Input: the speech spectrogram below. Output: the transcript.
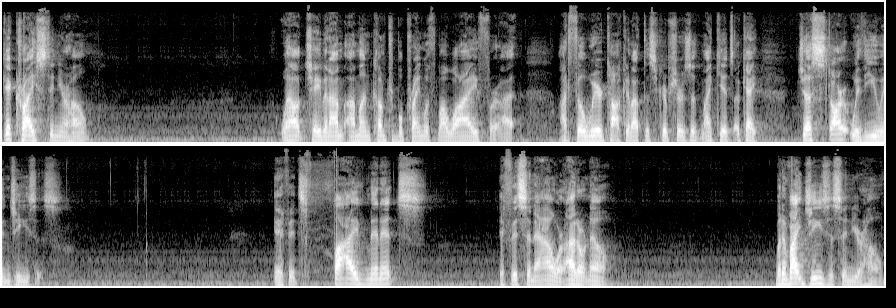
Get Christ in your home. Well, Jabin, I'm, I'm uncomfortable praying with my wife, or I, I'd feel weird talking about the scriptures with my kids. Okay, just start with you and Jesus. If it's five minutes, if it's an hour, I don't know. But invite Jesus into your home.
